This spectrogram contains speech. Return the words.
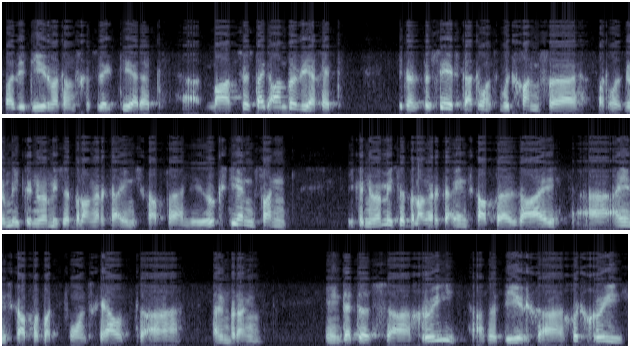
wat die dier wat ons geselekteer het. Uh, maar soos tyd aanbeweeg het, het ons besef dat ons moet gaan vir wat ons noem ekonomiese belangrike eienskappe en die hoeksteen van ekonomiese belangrike eienskappe is daai uh, eienskappe wat vir ons geld uh, inbring. En dit is uh, groei. As 'n dier uh, goed groei,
